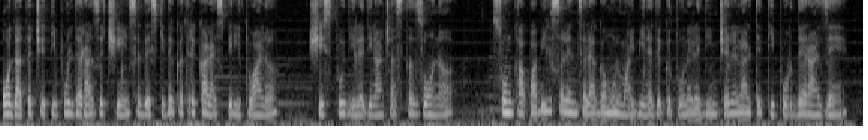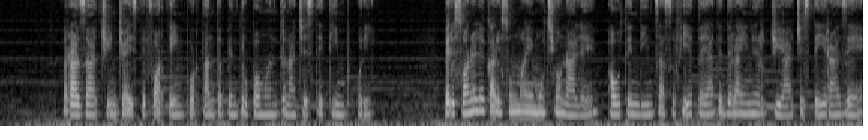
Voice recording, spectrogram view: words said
Odată ce tipul de rază 5 se deschide către calea spirituală și studiile din această zonă sunt capabili să le înțeleagă mult mai bine decât unele din celelalte tipuri de raze. Raza a cincea este foarte importantă pentru pământ în aceste timpuri. Persoanele care sunt mai emoționale au tendința să fie tăiate de la energia acestei raze.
